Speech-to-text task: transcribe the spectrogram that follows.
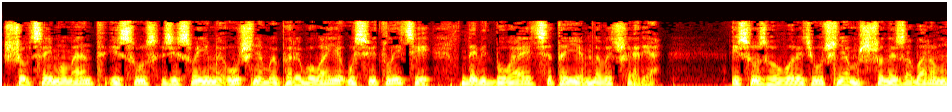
що в цей момент Ісус зі своїми учнями перебуває у світлиці, де відбувається таємна вечеря. Ісус говорить учням, що незабаром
